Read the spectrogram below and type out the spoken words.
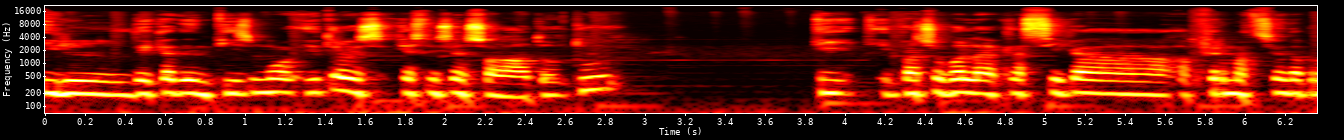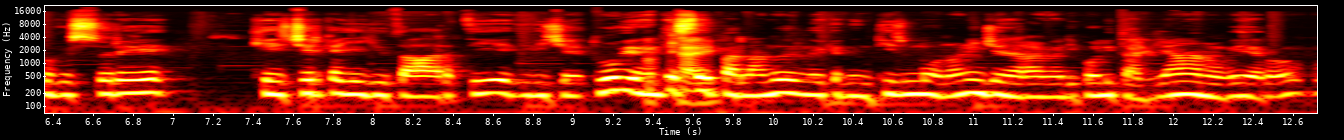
il decadentismo, io te l'ho chiesto in senso lato, tu ti, ti faccio quella classica affermazione da professore che cerca di aiutarti e ti dice, tu ovviamente Ok. stai parlando del decadentismo non in generale, ma di quello italiano, vero?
